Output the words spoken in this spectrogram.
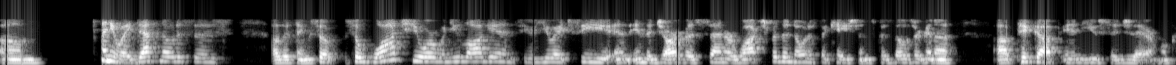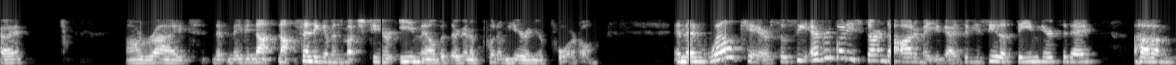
um, anyway, death notices, other things. So so watch your when you log in to your UHC and in the Jarvis Center, watch for the notifications because those are going to uh, pick up in usage there. Okay. All right. That maybe not not sending them as much to your email, but they're going to put them here in your portal. And then WellCare. So see, everybody's starting to automate, you guys. If you see the theme here today, um,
